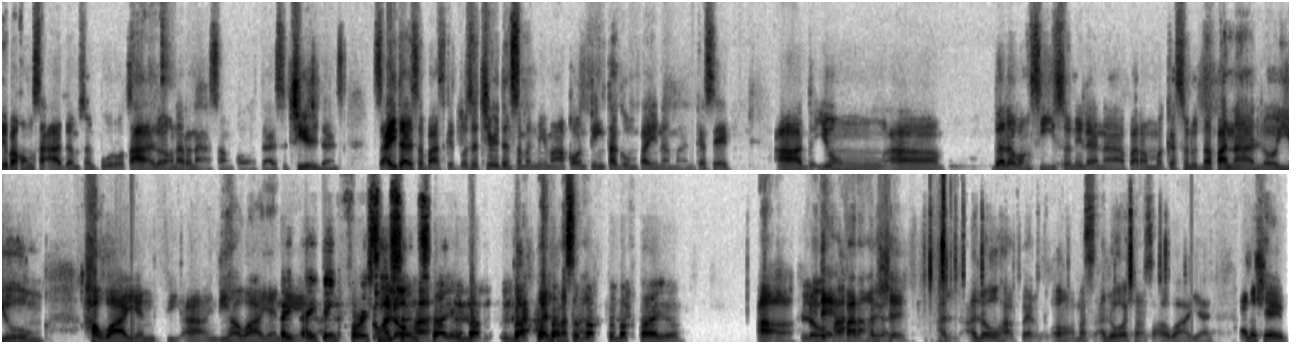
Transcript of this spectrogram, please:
di ba kung sa Adamson, puro talo ang naranasan ko dahil sa cheer dance. Sa, ay, dahil sa basketball. Sa cheer dance naman, may mga konting tagumpay naman. Kasi, uh, yung uh, dalawang season nila na parang magkasunod na panalo, yung Hawaiian, ah, hindi Hawaiian eh. I, I think four yung seasons Aloha. tayong back, back to back to back to back tayo. Ah, uh, hindi, parang ano siya, al- aloha, pero, oh, mas aloha siya sa Hawaiian. Ano siya,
